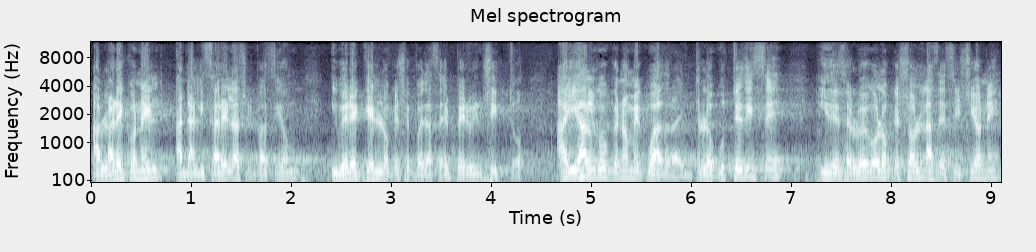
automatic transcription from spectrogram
hablaré con él, analizaré la situación y veré qué es lo que se puede hacer. Pero insisto, hay algo que no me cuadra entre lo que usted dice y, desde luego, lo que son las decisiones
